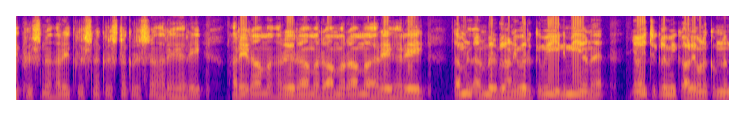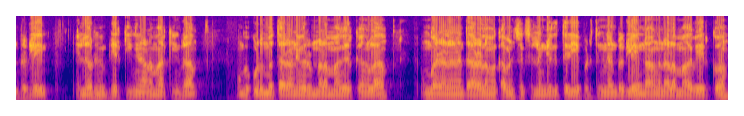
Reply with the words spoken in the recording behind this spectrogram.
ஹரே கிருஷ்ண ஹரே கிருஷ்ண கிருஷ்ண கிருஷ்ண ஹரே ஹரே ஹரே ராம ஹரே ராம ராம ராம ஹரே ஹரே தமிழ் அன்பர்கள் அனைவருக்குமே இனிமையான ஞாயிற்றுக்கிழமை காலை வணக்கம் நண்பர்களே. எல்லோரும் எப்படி இருக்கீங்க? நலமா இருக்கீங்களா? உங்கள் குடும்பத்தார் அனைவரும் நலமாக இருக்காங்களா? உங்கள் நலனை தாராளமாக கமெண்ட் செக்ஷனில் எங்களுக்கு தெரியப்படுத்துங்க நண்பர்களே. நாங்கள் நலமாகவே இருக்கோம்.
